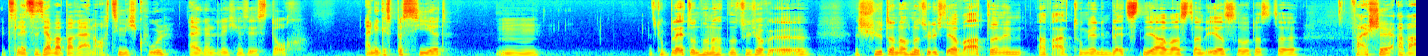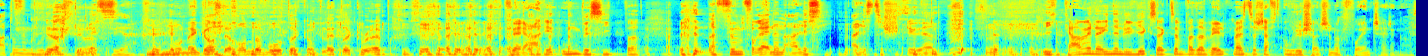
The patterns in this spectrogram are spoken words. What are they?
Jetzt letztes Jahr war Bahrain auch ziemlich cool eigentlich. Es ist doch einiges passiert. Mhm. Komplett und man hat natürlich auch, äh, es schürt dann auch natürlich die Erwartungen, Erwartungen. Im letzten Jahr war es dann eher so, dass der falsche Erwartungen wurden ja, genau. letztes Jahr. Oh mein Gott, der Honda-Motor, kompletter Crap. Ferrari unbesiegbar. Nach fünf Rennen alles, alles zerstört. Ich kann mich erinnern, wie wir gesagt haben bei der Weltmeisterschaft, oh, das schaut schon nach Vorentscheidung aus.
